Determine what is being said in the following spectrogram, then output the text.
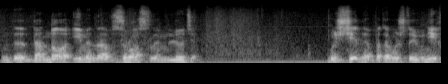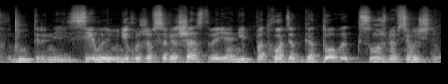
дано именно взрослым людям. Мужчины, потому что и у них внутренние силы, и у них уже в совершенстве, и они подходят, готовы к службе Всевышнему.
